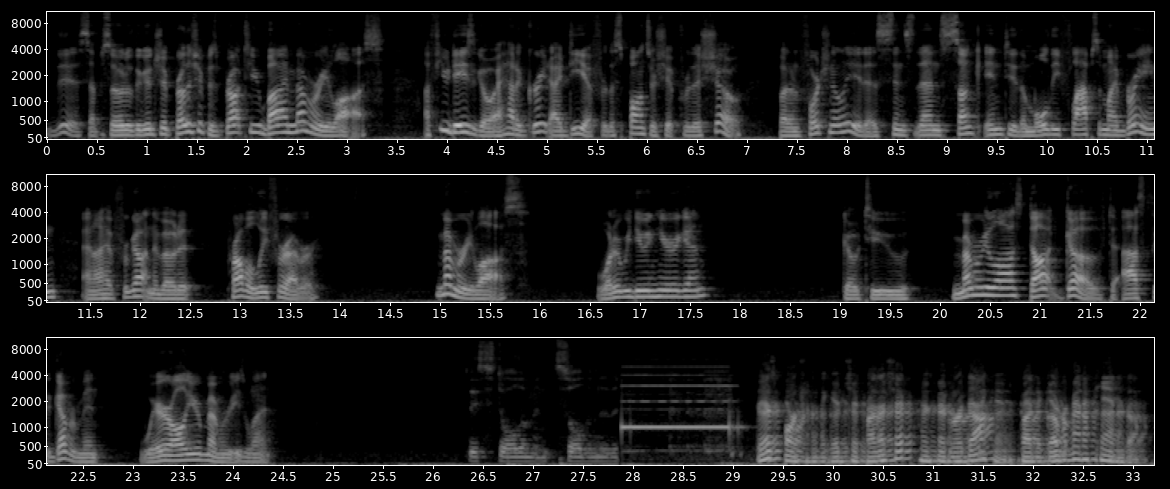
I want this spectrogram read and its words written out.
This episode of the Good Ship Brothership is brought to you by Memory Loss. A few days ago, I had a great idea for the sponsorship for this show, but unfortunately, it has since then sunk into the moldy flaps of my brain, and I have forgotten about it, probably forever. Memory loss. What are we doing here again? Go to memoryloss.gov to ask the government where all your memories went. They stole them and sold them to the. This portion of the Good Ship Brothership has been redacted by the Government of Canada.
